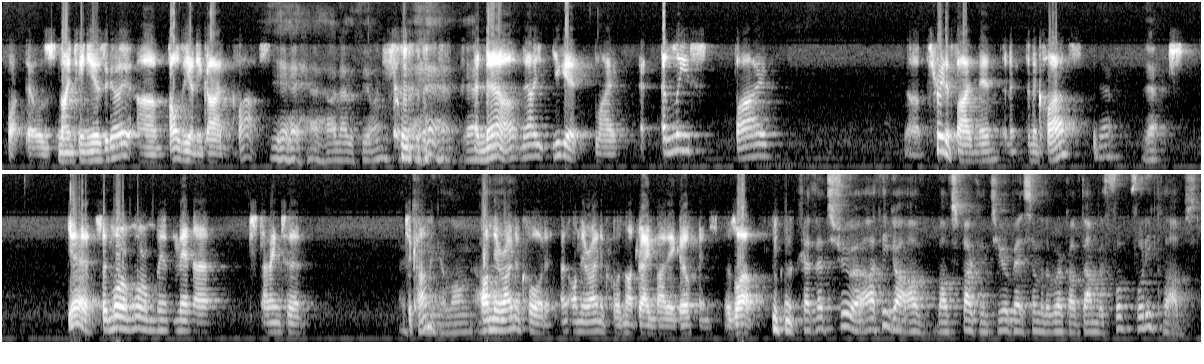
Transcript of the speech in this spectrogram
what that was 19 years ago, um, I was the only guy in the class. Yeah, I know the feeling. yeah. And now, now you get like at least five, uh, three to five men in a, in a class. yeah, yeah, Yeah, so more and more men are starting to To come. Along on their own accord, on their own accord, not dragged by their girlfriends as well. That, that's true. I think I've, I've spoken to you about some of the work I've done with foot, footy clubs,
